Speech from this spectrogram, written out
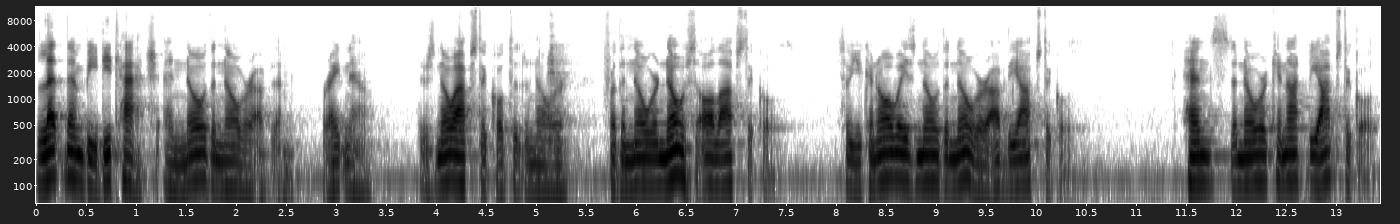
let them be detached and know the knower of them right now. There's no obstacle to the knower, for the knower knows all obstacles. So you can always know the knower of the obstacles. Hence, the knower cannot be obstacle.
